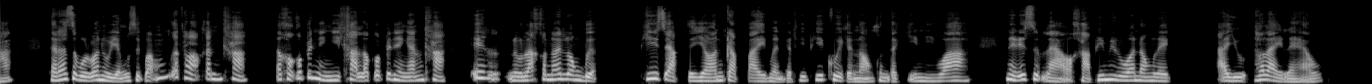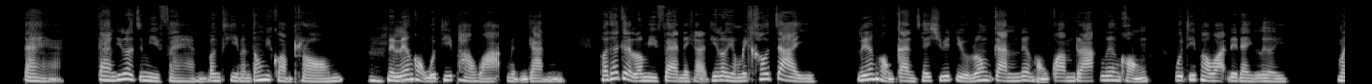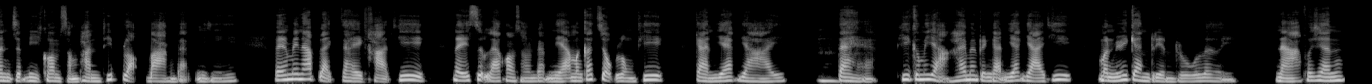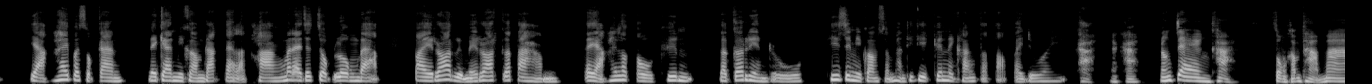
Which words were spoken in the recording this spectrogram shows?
แต่ถ้าสมมติว่าหนูยังรู้สึกว่าอืมก็ทะเลาะกันค่ะ แล้วเขาก็เป็นอย่างนี้ค่ะ แล้วก็เป็นอย่างนั้นค่ะ เอ๊ะหนูรักเขาน้อยลงเบื่อ พี่จะจะย้อนกลับไปเหมือนกับที่พี่คุยกับน้องคนตะกี้นี้ว่า ในที่สุดแล้วอะค่ะ พี่ไม่รู้ว่าน้องเล็ก อายุเท่าไหร่แล้ว แต่การที่เราจะมีแฟนบางทีมันต้องมีความพร้อม ในเรื่องของวุฒิภาวะเหมือนกัน เพราะถ้าเกิดเรามีแฟนในขณะที่เรายังไม่เข้าใจ เรื่องของการใช้ชีวิตอยู่ร่วมกันเรื่องของความรักเรื่องของวุฒิภาวะใด ๆ เลย มันจะมีความสัมพันธ์ที่เปราะบางแบบนี้เพ ราะฉะนั้นไม่น่าแปลกใจค่ะที่ในที่สุดแล้วความสัมพันธ์แบบเนี้ยมันก็จบลงที่การแยกย้าย แต่พี่ก็ไม่อยากให้มันเป็นการแยกย้ายที่มันไม่มีการเรียนรู้เลยนะ เพราะฉะนั้นอยากให้ประสบการณ์ในการมีความรักแต่ละครั้ง มันอาจจะจบลงแบบไปรอดหรือไม่รอดก็ตาม แต่อยากให้เราโตขึ้น แล้วก็เรียนรู้ที่จะมีความสัมพันธ์ที่ดีขึ้นในครั้งต่อๆไปด้วยค่ะนะคะ น้องแจงค่ะ ส่งคำถามมา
